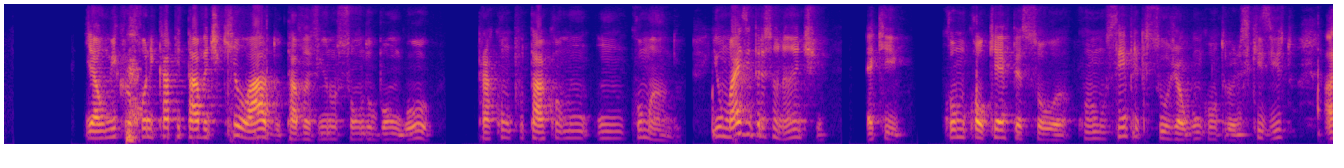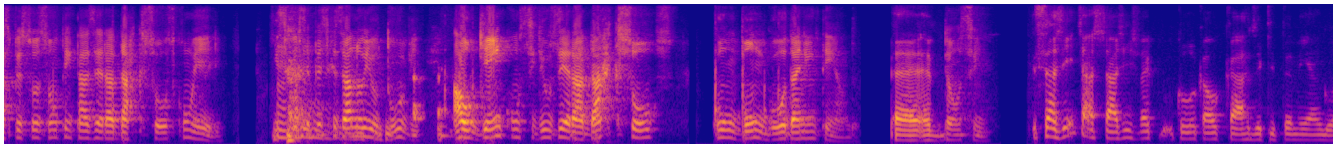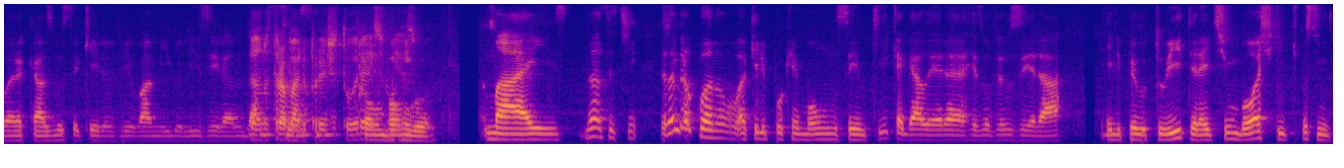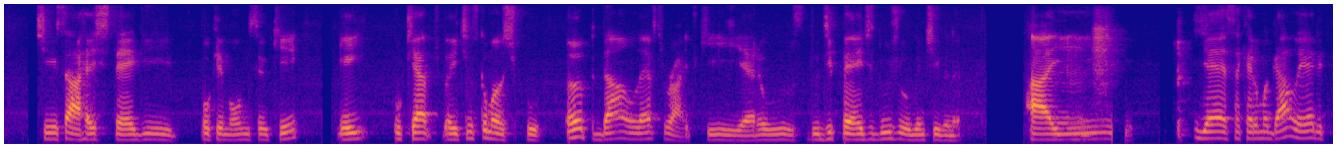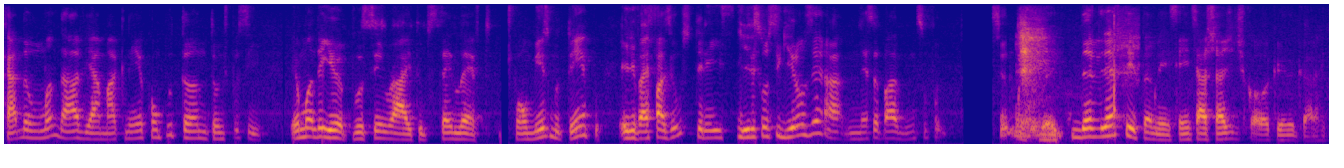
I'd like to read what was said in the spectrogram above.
E aí o microfone captava de que lado estava vindo o som do bongo para computar como um comando. E o mais impressionante é que, como qualquer pessoa, como sempre que surge algum controle esquisito, as pessoas vão tentar zerar Dark Souls com ele. E se você pesquisar no YouTube, alguém conseguiu zerar Dark Souls com o bongo da Nintendo. É, é- Então, assim, se a gente achar, a gente vai colocar o card aqui também agora, caso você queira ver o amigo ali zerando. dando trabalho pro editor, é isso o mesmo. Bongo. Mas, nossa, tinha... você lembra quando aquele Pokémon não sei o que, que a galera resolveu zerar ele pelo Twitter? Aí tinha um bot que, tipo assim, tinha essa hashtag Pokémon não sei o que, e aí, o que a... aí tinha os comandos, tipo, up, down, left, right, que era os do D-pad do jogo antigo, né? Aí. E essa que era uma galera, e cada um mandava, e a máquina ia computando. Então, tipo assim, eu mandei up, você right, você left. Tipo, ao mesmo tempo, ele vai fazer os três. E eles conseguiram zerar. Nessa bagunça foi. Deve, deve ter também. Se a gente achar, a gente coloca aí no card.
